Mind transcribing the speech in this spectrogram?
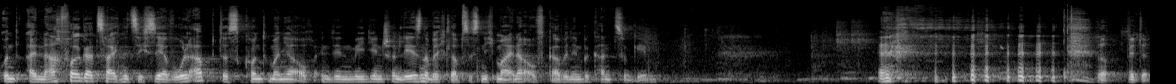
und ein Nachfolger zeichnet sich sehr wohl ab. Das konnte man ja auch in den Medien schon lesen, aber ich glaube, es ist nicht meine Aufgabe, den bekannt zu geben. so, bitte.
